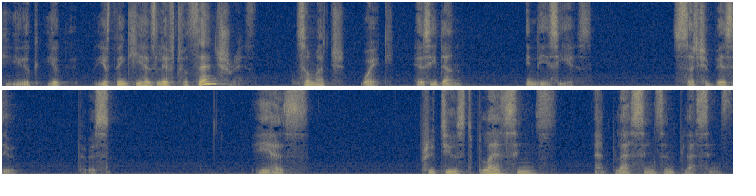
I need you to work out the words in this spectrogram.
you, you, you think he has lived for centuries. So much work has he done in these years. Such a busy person. He has produced blessings and blessings and blessings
